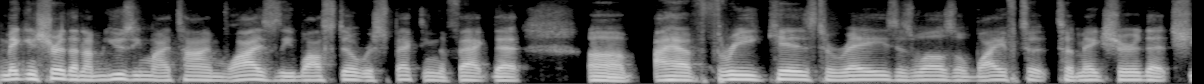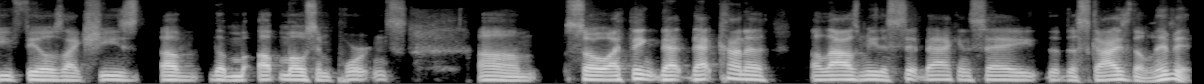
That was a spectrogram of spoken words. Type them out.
making sure that I'm using my time wisely while still respecting the fact that um, I have three kids to raise as well as a wife to to make sure that she feels like she's of the utmost importance. Um, so I think that that kind of allows me to sit back and say the, the sky's the limit,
